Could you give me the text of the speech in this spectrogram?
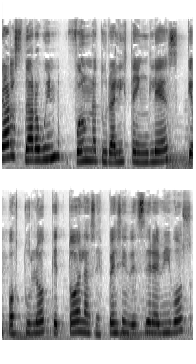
Charles Darwin fue un naturalista inglés que postuló que todas las especies de seres vivos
